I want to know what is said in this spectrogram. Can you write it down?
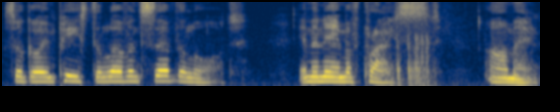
So go in peace to love and serve the Lord. In the name of Christ. Amen.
